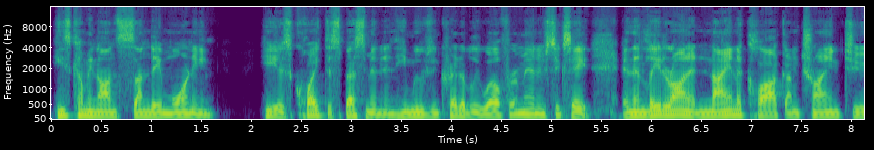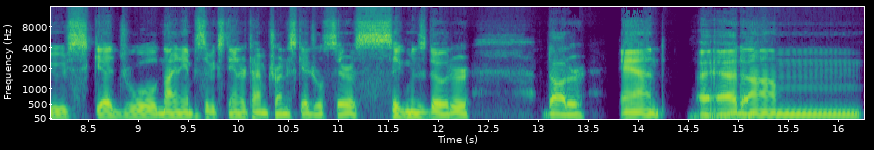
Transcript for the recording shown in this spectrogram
He's coming on Sunday morning. He is quite the specimen, and he moves incredibly well for a man who's six eight. And then later on at nine o'clock, I'm trying to schedule nine a.m. Pacific Standard Time. I'm trying to schedule Sara Sigmundsdottir, daughter, daughter, and at um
